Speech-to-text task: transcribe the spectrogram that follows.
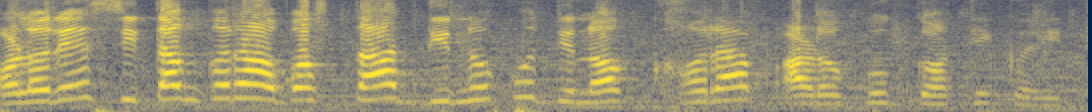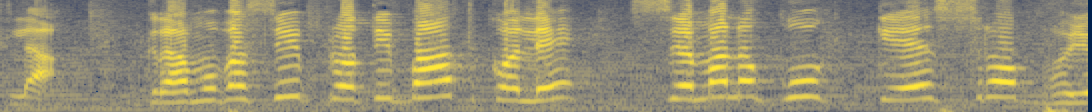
ଫଳରେ ସୀତାଙ୍କର ଅବସ୍ଥା ଦିନକୁ ଦିନ ଖରାପ ଆଡ଼କୁ ଗତି କରିଥିଲା। ଗ୍ରାମବାସୀ ପ୍ରତିବାଦ କଲେ ସେମାନଙ୍କୁ କେସ୍ର ଭୟ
